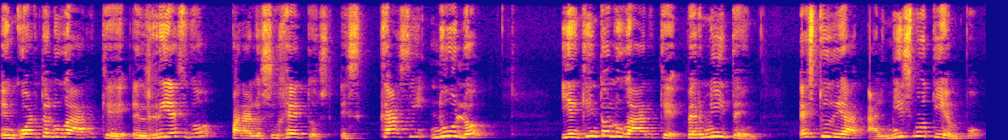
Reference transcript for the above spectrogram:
En cuarto lugar, que el riesgo para los sujetos es casi nulo. Y en quinto lugar, que permiten estudiar al mismo tiempo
